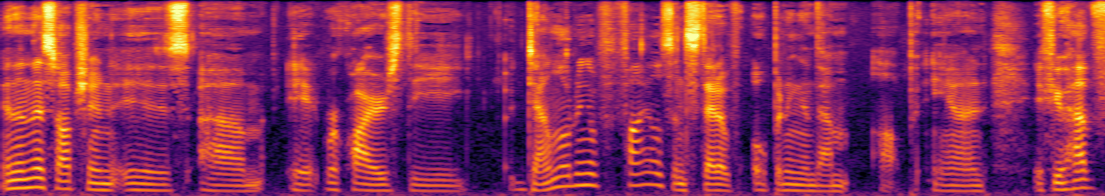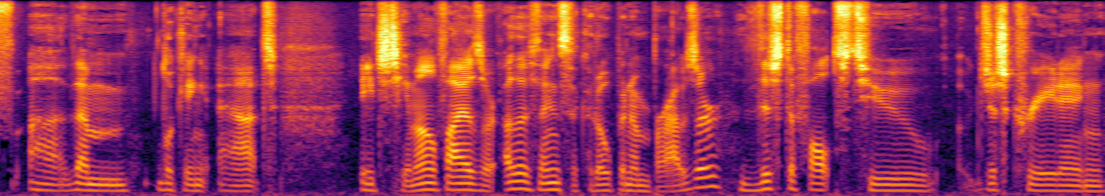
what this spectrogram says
and then this option is um, it requires the downloading of files instead of opening them up. And if you have uh, them looking at HTML files or other things that could open in browser, this defaults to just creating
